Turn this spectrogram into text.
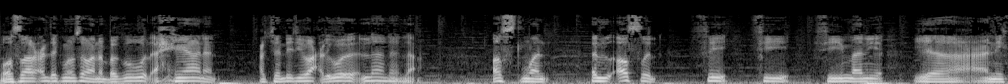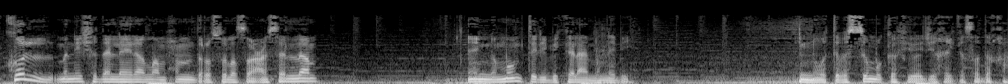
وصار عندك موسى أنا بقول أحيانا. عشان يجي واحد يقول لا لا لا. أصلا الأصل في في في من يعني كل من يشهد أن لا إله إلا الله محمد رسول الله صلى الله عليه وسلم إنه ممتلي بكلام النبي. إنه وتبسمك في وجه اخيك صدقة.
